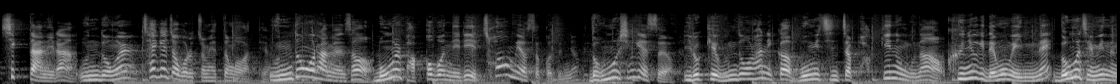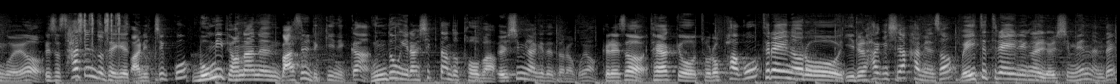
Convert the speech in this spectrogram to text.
식단이랑 운동을 체계적으로 좀 했던 것 같아요. 운동을 하면서 몸을 바꿔본 일이 처음이었었거든요. 너무 신기했어요. 이렇게 운동을 하니까 몸이 진짜 바뀌는구나. 근육이 내 몸에 있네? 너무 재밌는 거예요. 그래서 사진도 되게 많이 찍고 몸이 변하는 맛을 느끼니까 운동이랑 식단도 더 막 열심히 하게 되더라고요. 그래서 대학교 졸업하고 트레이너로 일을 하기 시작하면서 웨이트 트레이닝을 열심히 했는데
